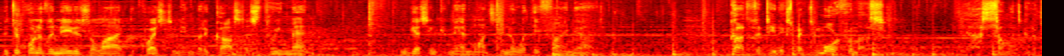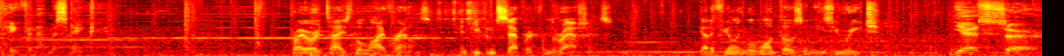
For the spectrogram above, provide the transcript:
They took one of the natives alive to question him, but it cost us three men. I'm guessing Command wants to know what they find out. Constantine expects more from us. Now, someone's gonna pay for that mistake. Prioritize the live rounds, and keep them separate from the rations. Got a feeling we'll want those in easy reach. Yes, sir.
